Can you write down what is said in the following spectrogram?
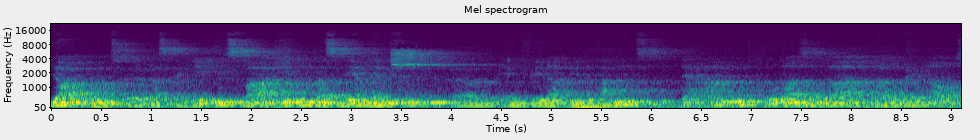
ja, und äh, das Ergebnis war eben, dass mehr Menschen äh, entweder an den Rand der Armut oder sogar darüber hinaus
